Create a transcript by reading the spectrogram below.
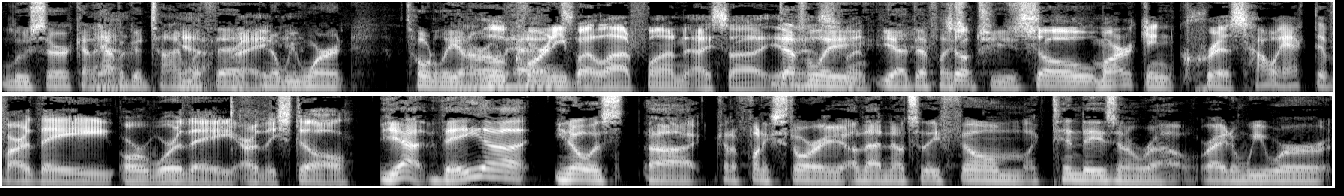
looser, kind of have a good time yeah, with it. right, you know, we weren't totally in our own. A little corny, heads. but a lot of fun. I saw. Yeah, it definitely, yeah, definitely So, some cheese. so Mark and Chris, how active are they, or were they? Are they still? Yeah, they, uh, you know, it was uh, kind of funny story on that note. So they film like 10 days in a row, right? And we were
